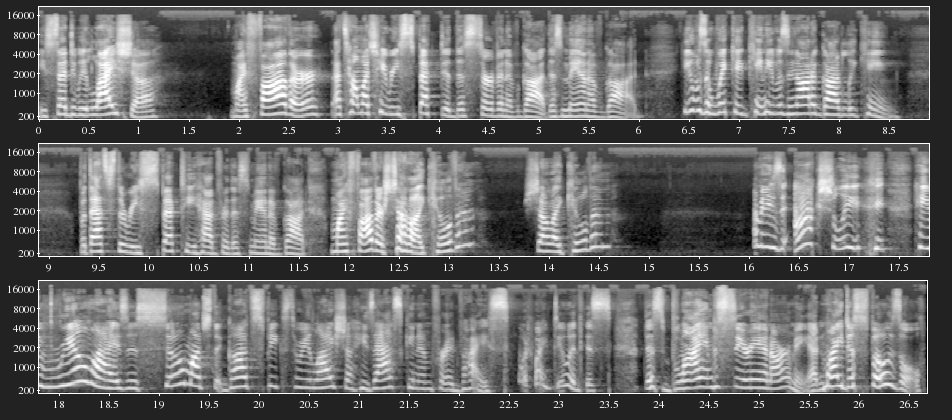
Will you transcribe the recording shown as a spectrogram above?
he said to Elisha, My father, that's how much he respected this servant of God, this man of God. He was a wicked king, he was not a godly king. But that's the respect he had for this man of God. My father, shall I kill them? Shall I kill them? I mean, he's actually, he, he realizes so much that God speaks through Elisha. He's asking him for advice. What do I do with this, this blind Syrian army at my disposal?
